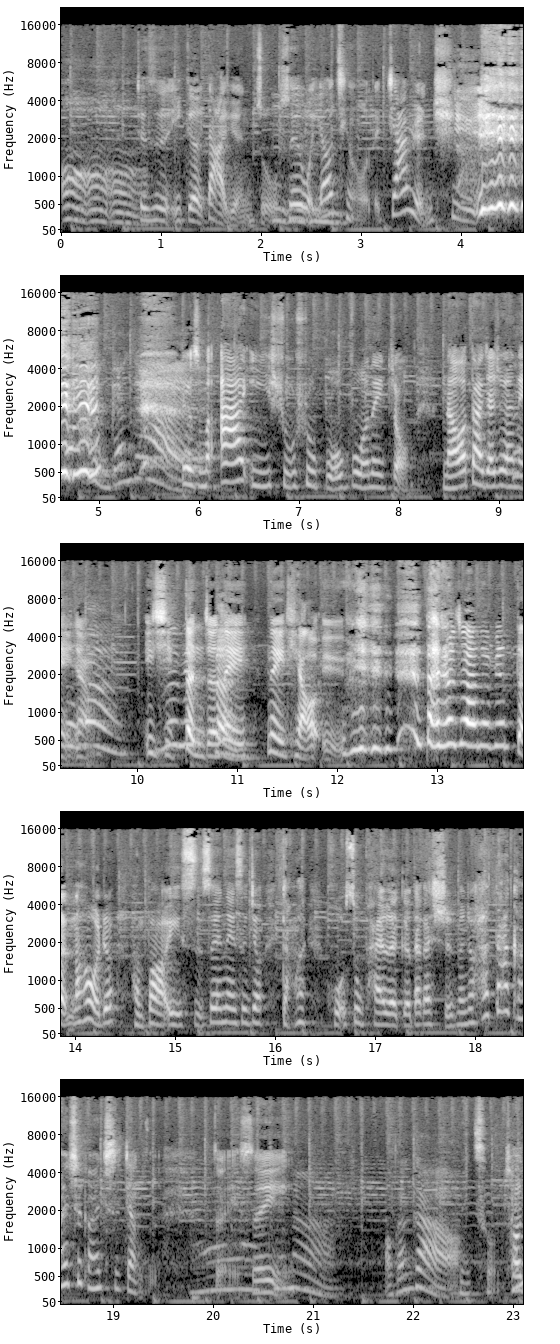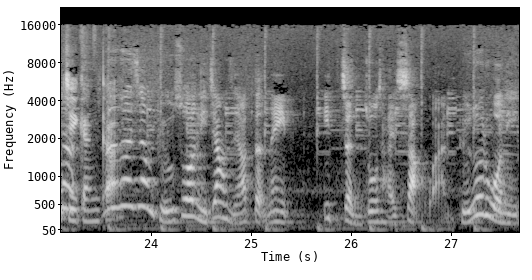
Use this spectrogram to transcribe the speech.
嗯嗯嗯，就是一个大圆桌，所以我邀请了我的家人去，很尴尬。有什么阿姨、叔叔、伯伯那种，然后大家就在那里这样一起等着那那条鱼，大家就在那边等，然后我就很不好意思，所以那次就赶快火速拍了个大概十分钟，好，大家赶快吃，赶快吃这样子。对，所以。好尴尬啊！没错，超级尴尬。那这样，比如说你这样子，你要等那一整桌才上完。比如说，如果你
